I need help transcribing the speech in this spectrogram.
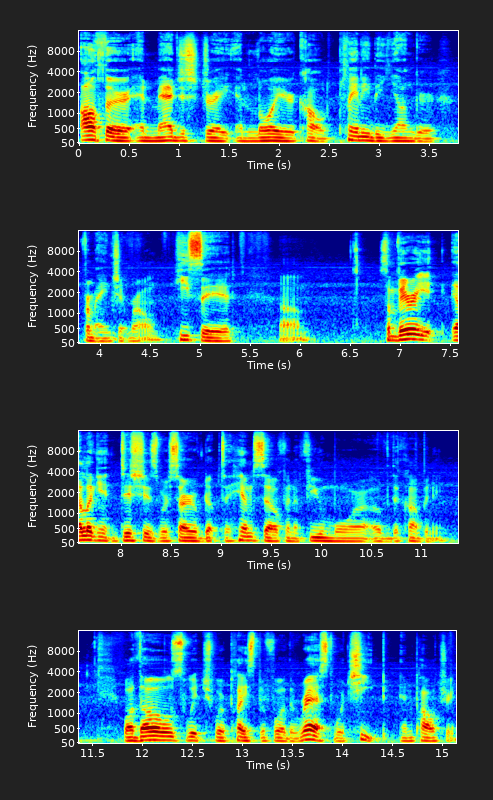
author and magistrate and lawyer called Pliny the Younger from ancient Rome. He said, um, "Some very elegant dishes were served up to himself and a few more of the company, while those which were placed before the rest were cheap and paltry."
